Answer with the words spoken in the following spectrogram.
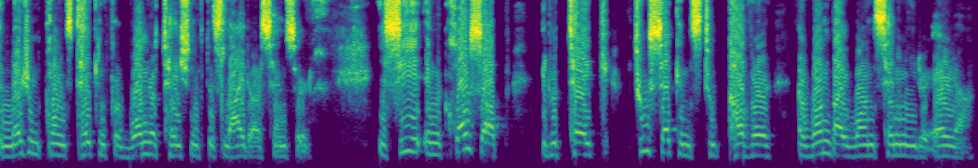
the measurement points taken for one rotation of this LiDAR sensor. You see in the close up, it would take two seconds to cover a one by one centimeter area.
